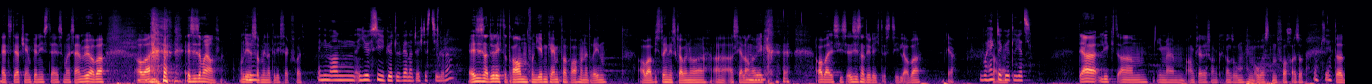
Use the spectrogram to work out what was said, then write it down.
nicht der Champion ist, der es mal sein will, aber, aber es ist einmal ein Anfang. Und es hat mich natürlich sehr gefreut. Ich nehme an, UFC-Gürtel wäre natürlich das Ziel, oder? Es ist natürlich der Traum von jedem Kämpfer, braucht man nicht reden. Aber bis dahin ist, glaube ich, noch ein, ein sehr langer mhm. Weg. aber es ist, es ist natürlich das Ziel. Aber ja. Wo hängt der Gürtel jetzt? Der liegt ähm, in meinem Ankleiderschrank ganz oben im obersten Fach. Also okay. da,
